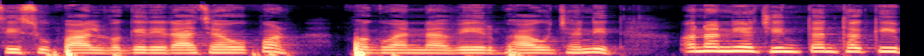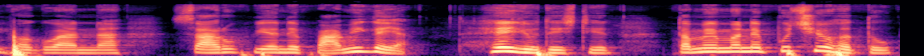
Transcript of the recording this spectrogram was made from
શિશુપાલ વગેરે રાજાઓ પણ ભગવાનના વેરભાવ જનિત અનન્ય ચિંતન થકી ભગવાનના સારૂપ્યને પામી ગયા. હે યુધિષ્ઠિર, તમે મને પૂછ્યું હતું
